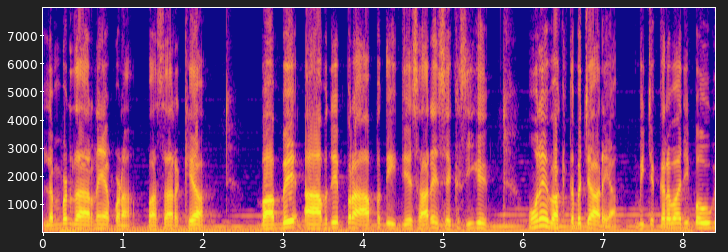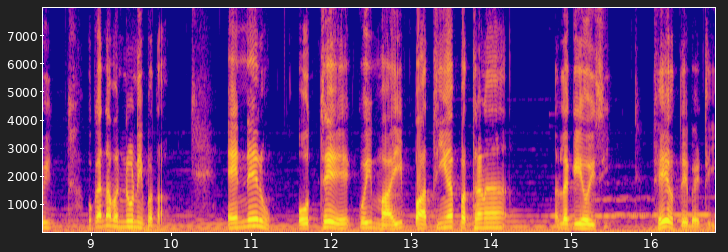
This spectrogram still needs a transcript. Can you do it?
ਲੰਬੜਦਾਰ ਨੇ ਆਪਣਾ ਪਾਸਾ ਰੱਖਿਆ। ਬਾਬੇ ਆਪ ਦੇ ਭਰਾ ਭਤੀਜੇ ਸਾਰੇ ਸਿੱਖ ਸੀਗੇ। ਉਹਨੇ ਵਕਤ ਵਿਚਾਰਿਆ ਵੀ ਚੱਕਰਬਾਜੀ ਪਊਗੀ। ਉਹ ਕਹਿੰਦਾ, ਮੈਨੂੰ ਨਹੀਂ ਪਤਾ। ਐਨੇ ਨੂੰ ਉੱਥੇ ਕੋਈ ਮਾਈ ਪਾਥੀਆਂ ਪੱਥਣ ਲੱਗੀ ਹੋਈ ਸੀ ਥੇ ਉੱਤੇ ਬੈਠੀ।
